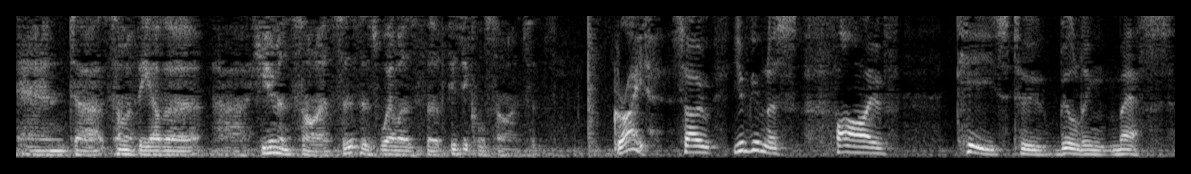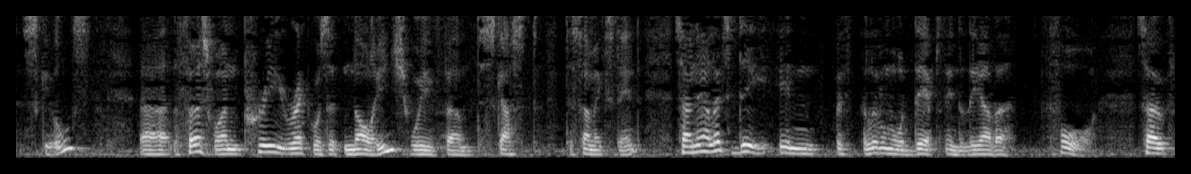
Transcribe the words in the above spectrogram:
and uh, some of the other uh, human sciences as well as the physical sciences. Great. So you've given us five keys to building maths skills. Uh, the first one, prerequisite knowledge, we've um, discussed to some extent. So now let's dig in with a little more depth into the other four. So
